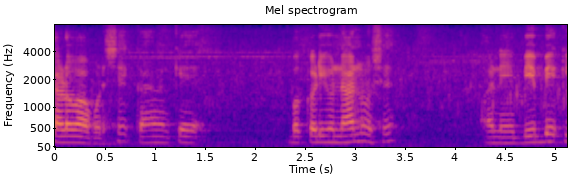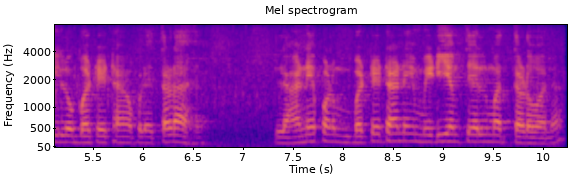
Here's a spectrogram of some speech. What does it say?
તળવા પડશે, કારણ કે બકડીયું નાનું છે અને બે બે કિલો બટેટા આપણે તળા છે. એટલે આને પણ બટેટાને મીડિયમ તેલમાં જ તળવાના.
